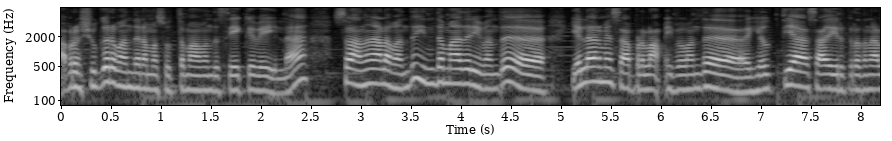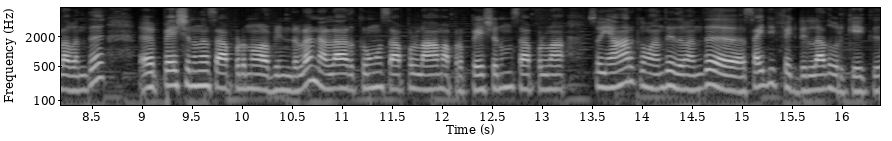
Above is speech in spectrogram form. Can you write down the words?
அப்புறம் சுகர் வந்து நம்ம சுத்தமாக வந்து சேர்க்கவே இல்லை. ஸோ அதனால் வந்து இந்த மாதிரி வந்து எல்லாருமே சாப்பிடலாம். இப்போ வந்து ஹெல்த்தியாக சா இருக்கிற சாப்பிட்றதுனால வந்து பேஷண்ட்டு தான் சாப்பிடணும் அப்படின்றல நல்லா இருக்கிறவங்க சாப்பிட்லாம் அப்புறம் பேஷண்ட்டும் சாப்பிட்லாம். ஸோ யாருக்கும் வந்து இது வந்து சைட் எஃபெக்ட் இல்லாத ஒரு கேக்கு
